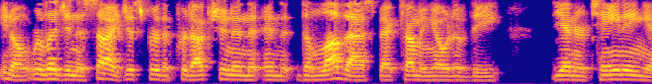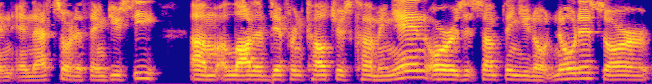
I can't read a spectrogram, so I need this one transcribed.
you know religion aside just for the production and the and the, the love aspect coming out of the the entertaining and and that sort of thing do you see um, a lot of different cultures coming in or is it something you don't notice or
